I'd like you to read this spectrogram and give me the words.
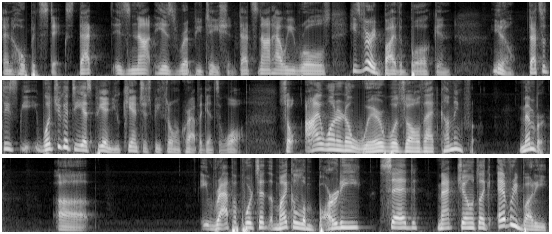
and hope it sticks. That is not his reputation. That's not how he rolls. He's very by the book and you know, that's what these once you get to ESPN, you can't just be throwing crap against a wall. So I want to know where was all that coming from? Remember, uh Rapoport said that Michael Lombardi said Mac Jones, like everybody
